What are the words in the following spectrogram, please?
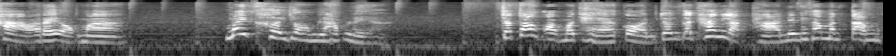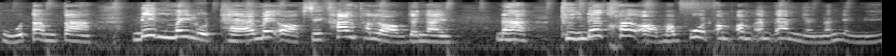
ข่าวอะไรออกมา ไม่เคยยอมรับเลยค่ะ จะต้องออกมาแถก่อน จนกระทั่งหลักฐานเนี่ยนะคะมันตำหูตำตา ดิ้นไม่หลุดแถไม่ออกสีข้างถลอกยังไงนะคะถึงได้ค่อยออกมาพูดอ้อมๆแอมๆอย่างนั้นอย่างนี้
